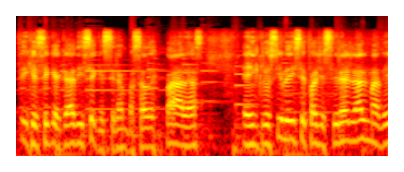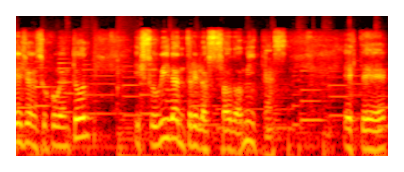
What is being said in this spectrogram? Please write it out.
Fíjese que acá dice que serán pasadas espadas, e inclusive dice fallecerá el alma de ellos en su juventud y su vida entre los sodomitas. Este.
